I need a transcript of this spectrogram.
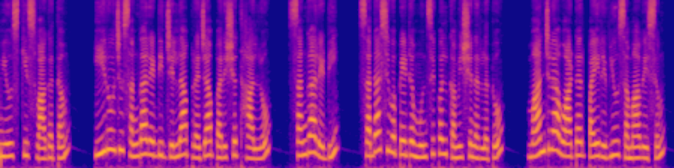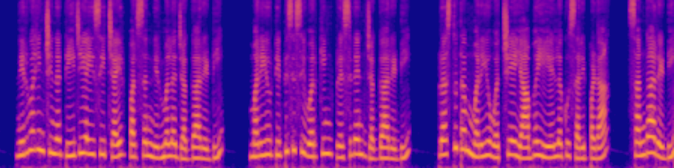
న్యూస్కి స్వాగతం ఈరోజు సంగారెడ్డి జిల్లా ప్రజా పరిషత్ హాల్లో సంగారెడ్డి సదాశివపేట మున్సిపల్ కమిషనర్లతో మాంజ్రా వాటర్ పై రివ్యూ సమావేశం నిర్వహించిన టీజీఐసీ చైర్పర్సన్ నిర్మల జగ్గారెడ్డి మరియు టిపిసిసి వర్కింగ్ ప్రెసిడెంట్ జగ్గారెడ్డి ప్రస్తుతం మరియు వచ్చే యాభై ఏళ్ళకు సరిపడా సంగారెడ్డి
